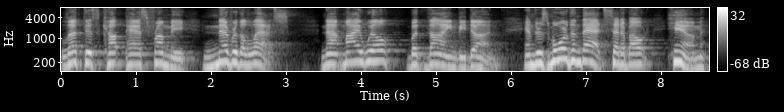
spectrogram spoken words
let this cup pass from me. Nevertheless, not my will, but thine be done. And there's more than that said about him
